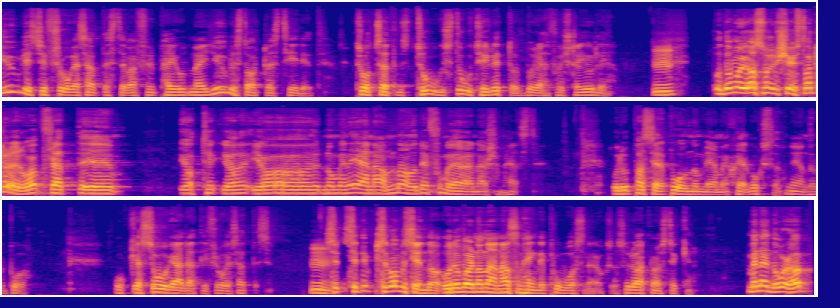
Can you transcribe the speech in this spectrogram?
juli så ifrågasattes det varför perioderna i juli startades tidigt. Trots att det tog, stod tydligt att börja första juli. Mm. Och då var jag som tjuvstartade då, för att eh, jag, jag, jag nominerar en annan och det får man göra när som helst. Och då passade jag på att nominera mig själv också, när jag ändå på. Och jag såg aldrig att det ifrågasattes. Mm. Så, så, det, så det var väl synd då. Och då var det någon annan som hängde på och sådär också. Så det var några stycken. Men ändå då,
